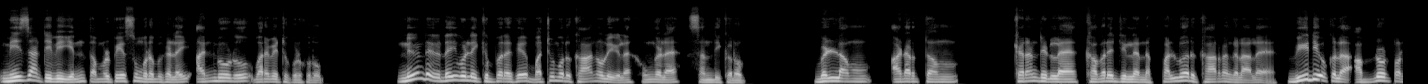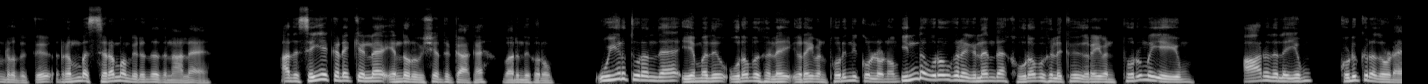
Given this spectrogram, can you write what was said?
மீசா டிவியின் தமிழ் பேசும் உறவுகளை அன்போடு வரவேற்றுக் கொள்கிறோம். நீண்ட இடைவெளிக்கு பிறகு மற்றொரு காணொலியில உங்களை சந்திக்கிறோம். வெள்ளம் அடர்த்தம் கரண்ட் இல்ல கவரேஜ் இல்லைன்னு பல்வேறு காரணங்களால வீடியோக்களை அப்லோட் பண்றதுக்கு ரொம்ப சிரமம் இருந்ததுனால அதை செய்ய கிடைக்கல என்ற ஒரு விஷயத்துக்காக வருந்துகிறோம். உயிர் துறந்த எமது உறவுகளை இறைவன் பொருந்திக் கொள்ளணும். இந்த உறவுகளை இழந்த உறவுகளுக்கு இறைவன் பொறுமையையும் ஆறுதலையும் கொடுக்கிறதோட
